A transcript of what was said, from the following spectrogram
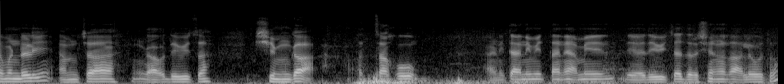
तर मंडळी आमच्या गावदेवीचा शिमगा आजचा होम आणि त्यानिमित्ताने आम्ही दे- देवीच्या दर्शनाला आलो होतो.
